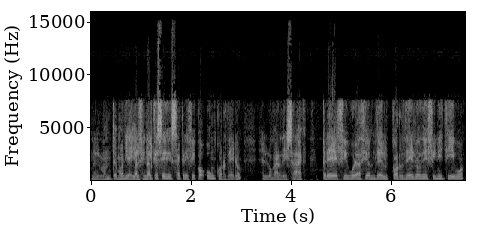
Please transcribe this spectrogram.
En el monte Moria. Y al final que se sacrificó un cordero en lugar de Isaac. Prefiguración del cordero definitivo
